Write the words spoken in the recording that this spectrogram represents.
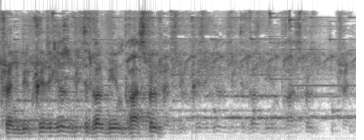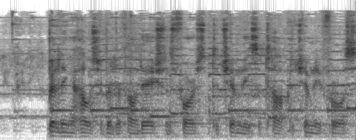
Trying to be critical is going to be impossible. Building a house, you build the foundations first. The chimney's the top. The chimney for us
